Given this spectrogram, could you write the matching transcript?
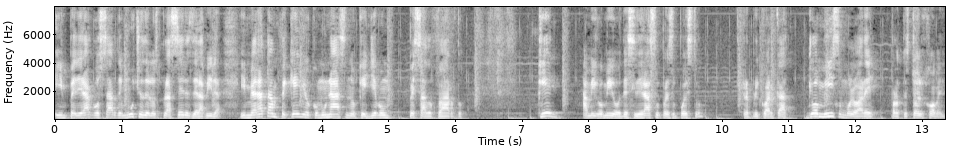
impedirá gozar de muchos de los placeres de la vida y me hará tan pequeño como un asno que lleva un pesado fardo. ¿Quién, amigo mío, decidirá su presupuesto? replicó Arcad. Yo mismo lo haré, protestó el joven.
